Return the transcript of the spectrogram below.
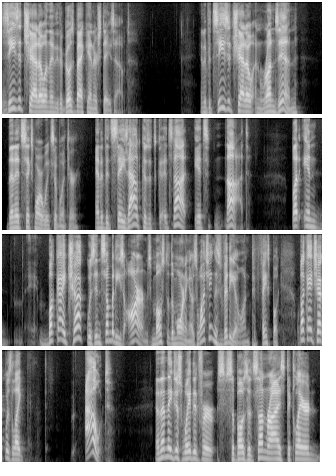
sees its shadow, and then either goes back in or stays out. And if it sees its shadow and runs in, then it's six more weeks of winter. And if it stays out because it's it's not, it's not. But in Buckeye Chuck was in somebody's arms most of the morning. I was watching this video on Facebook. Buckeye Chuck was like out. And then they just waited for supposed sunrise, declared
